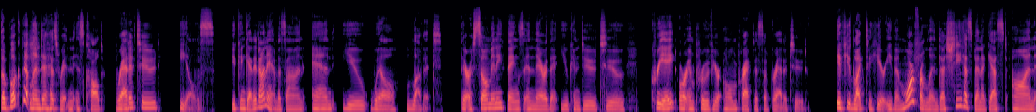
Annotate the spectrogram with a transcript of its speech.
The book that Linda has written is called Gratitude Heals. You can get it on Amazon and you will love it. There are so many things in there that you can do to create or improve your own practice of gratitude. If you'd like to hear even more from Linda, she has been a guest on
